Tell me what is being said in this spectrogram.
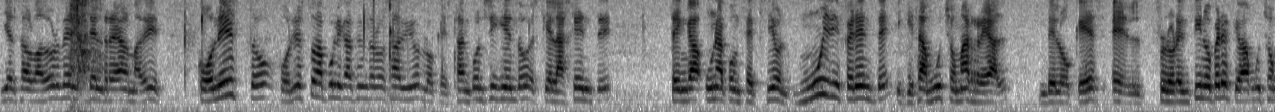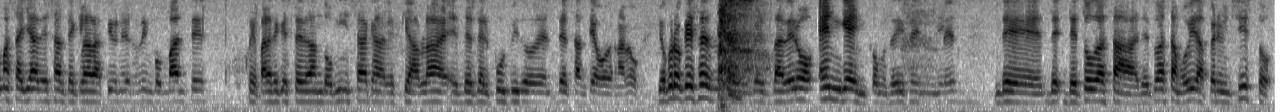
y el salvador del Real Madrid. Con esto, con esto la publicación de los audios, lo que están consiguiendo es que la gente tenga una concepción muy diferente y quizá mucho más real de lo que es el Florentino Pérez, que va mucho más allá de esas declaraciones rimbombantes que parece que esté dando misa cada vez que habla eh, desde el púlpito del, Santiago Bernabéu. Yo creo que ese es el verdadero endgame, como se dice en inglés, de, de, toda esta, de toda esta movida. Pero insisto,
